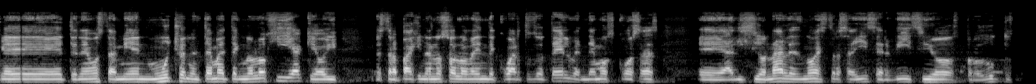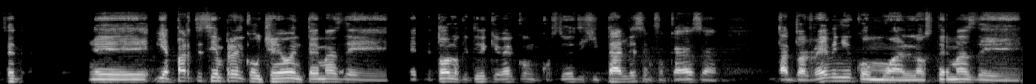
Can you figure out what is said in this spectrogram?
Eh, tenemos también mucho en el tema de tecnología, que hoy nuestra página no solo vende cuartos de hotel, vendemos cosas eh, adicionales nuestras ahí, servicios, productos, etc. Y aparte siempre el coacheo en temas de, todo lo que tiene que ver con cuestiones digitales enfocadas a tanto al revenue como a los temas de,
